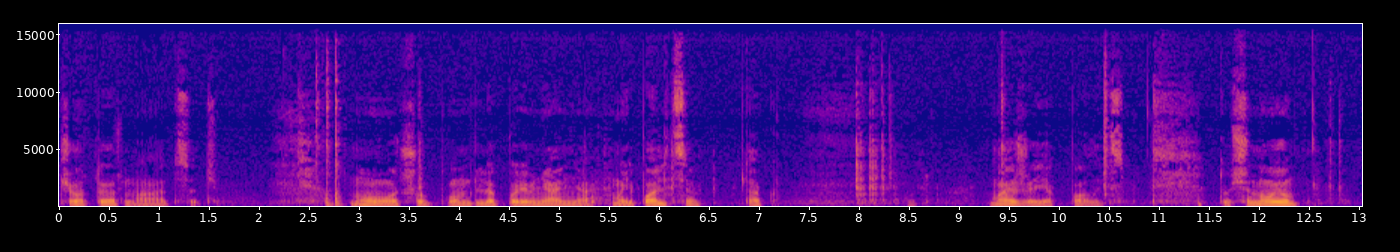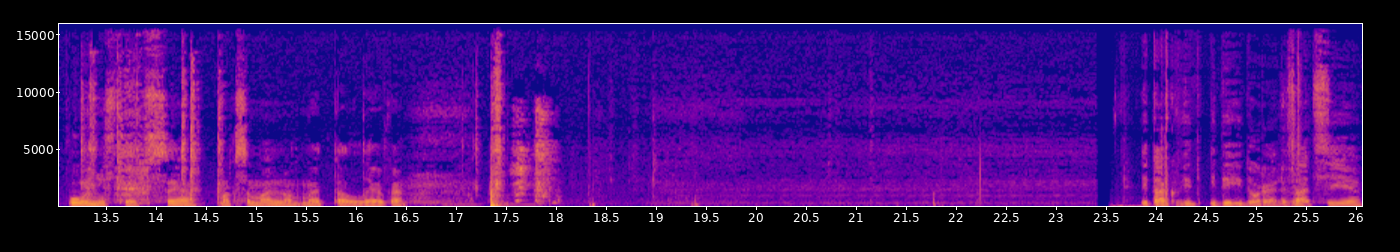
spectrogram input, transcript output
14. Ну от, щоб вам для порівняння мої пальці. Так. От. Майже як палець. Товщиною повністю все максимально металеве. І так, від ідеї до реалізації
